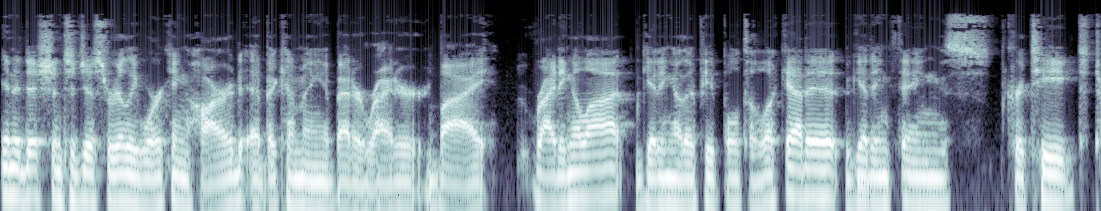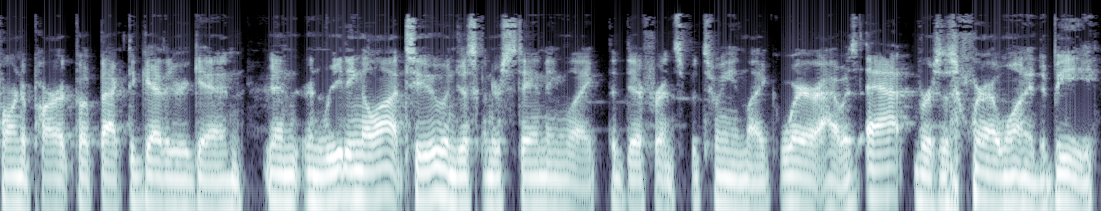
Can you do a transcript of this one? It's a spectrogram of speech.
In addition to just really working hard at becoming a better writer by writing a lot, getting other people to look at it, getting things critiqued, torn apart, put back together again, and, and reading a lot too, and just understanding like the difference between like where I was at versus where I wanted to be.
